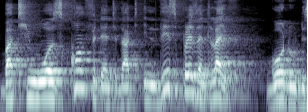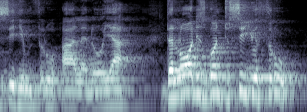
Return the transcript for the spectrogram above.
but he was confident that in this present life, God would see him through. Hallelujah. The Lord is going to see you through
